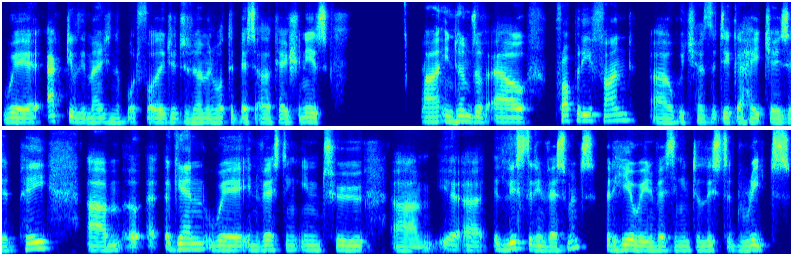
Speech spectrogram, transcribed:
we're actively managing the portfolio to determine what the best allocation is. Uh, in terms of our property fund, uh, which has the ticker HJZP, um, again, we're investing into um, uh, listed investments, but here we're investing into listed REITs,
